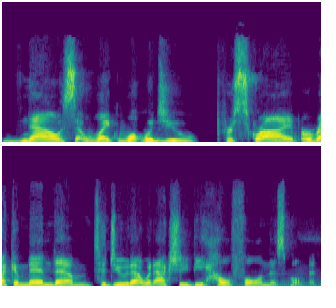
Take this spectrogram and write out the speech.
now say like what would you prescribe or recommend them to do that would actually be helpful in this moment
